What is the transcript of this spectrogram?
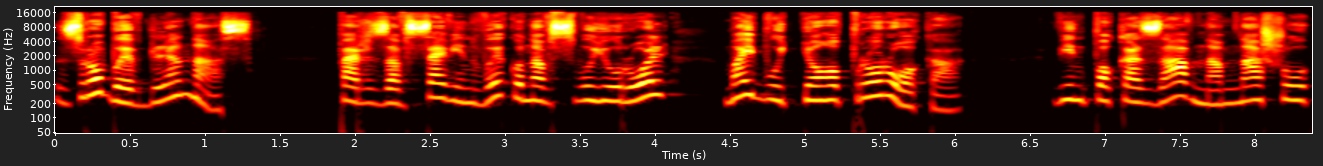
зробив для нас. Перш за все, Він виконав свою роль майбутнього пророка. Він показав нам нашу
